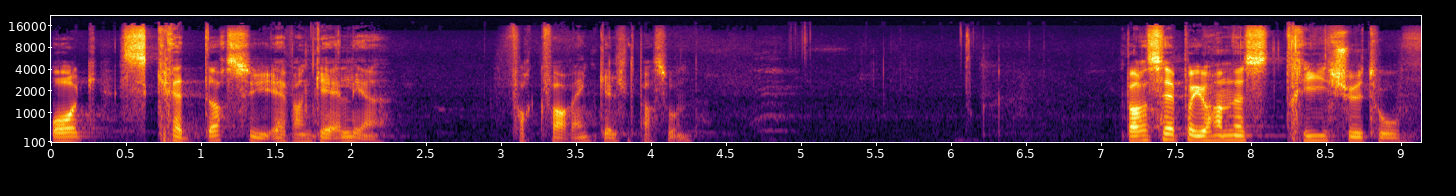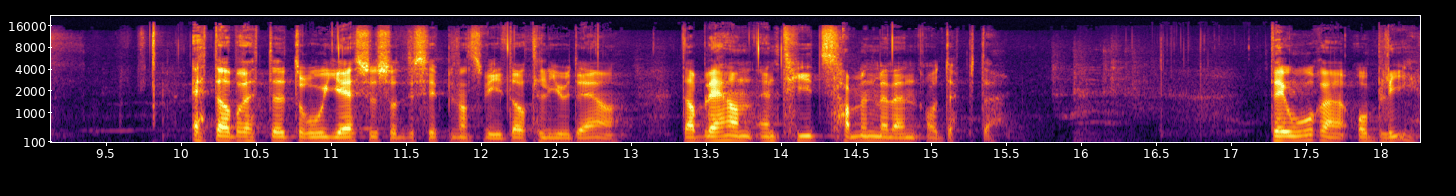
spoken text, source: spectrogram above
og skreddersy evangeliet for hver enkelt person. Bare se på Johannes 3, 22. Etter dette dro Jesus og disiplene hans videre til Judea. Der ble han en tid sammen med den og døpte. Det ordet 'å bli'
